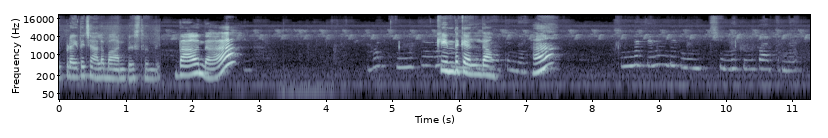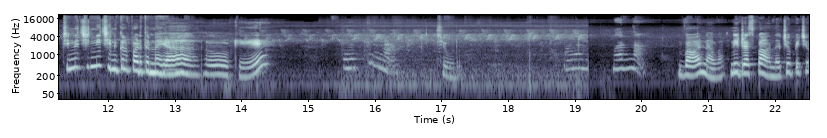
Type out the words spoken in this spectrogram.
ఇప్పుడైతే చాలా బాగా అనిపిస్తుంది. బాగుందా? కిందకి వెళ్దాం చిన్న చిన్న చిన్ని చినుకులు పడుతున్నాయా? ఓకే. చూడు. బాగున్నావా? నీ డ్రెస్ బాగుందా? చూపించు.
